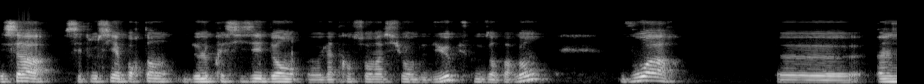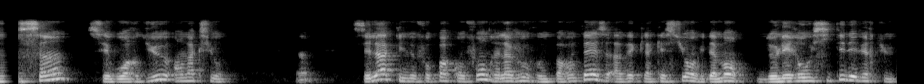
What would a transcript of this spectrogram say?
et ça, c'est aussi important de le préciser dans la transformation de Dieu, puisque nous en parlons. Voir un saint, c'est voir Dieu en action. Hein. C'est là qu'il ne faut pas confondre, et là j'ouvre une parenthèse avec la question évidemment de l'héroïcité des vertus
